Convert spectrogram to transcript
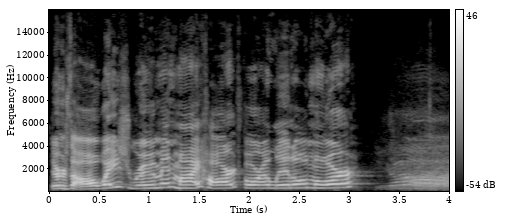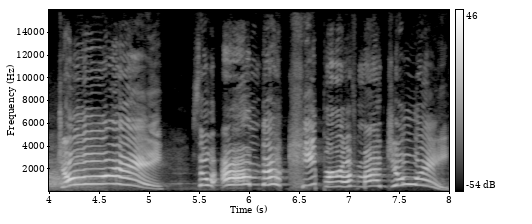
There's always room in my heart for a little more joy. joy. So I'm the keeper of my joy.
